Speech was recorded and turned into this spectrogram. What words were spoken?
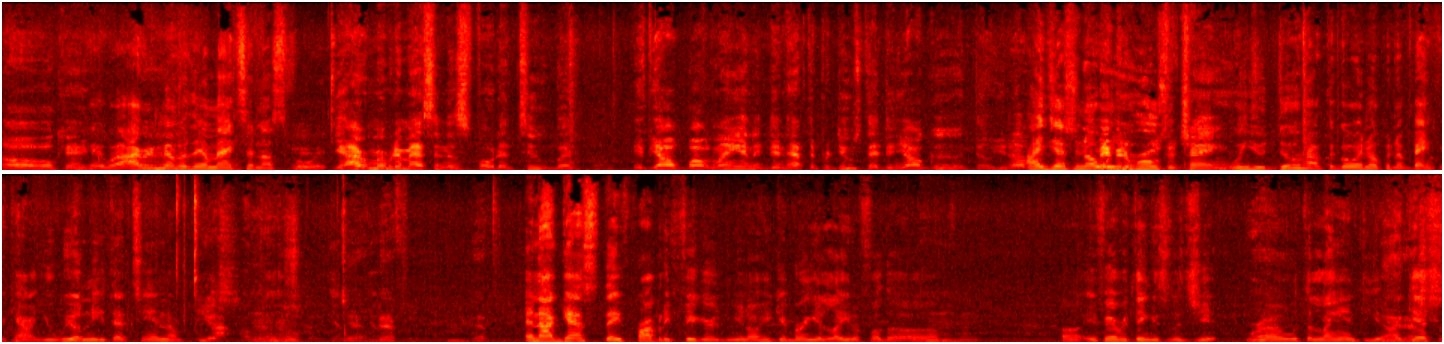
Oh, okay. Okay, well I remember them asking us for it. Yeah, I remember them asking us for that too, but if y'all bought land and didn't have to produce that, then y'all good though, you know? I just know Maybe when the you, rules have changed. when you do have to go and open a bank account, you will need that TIN number. Yes. Ah, okay. yeah, definitely. definitely. And I guess they probably figured, you know, he can bring it later for the, um, uh, if everything is legit, you know, Mm-hmm. With the land deal. Yeah, I guess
